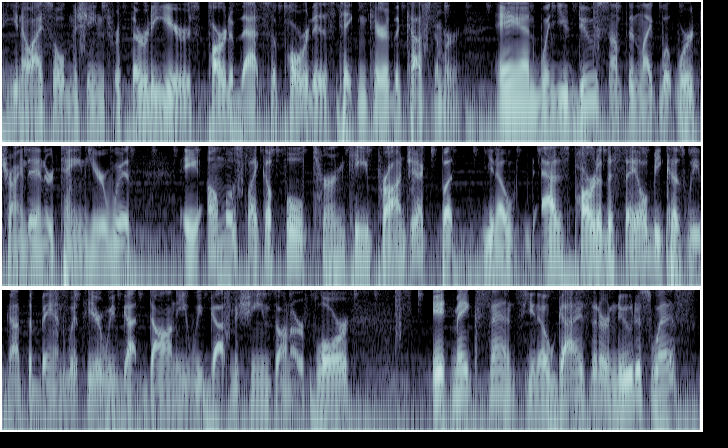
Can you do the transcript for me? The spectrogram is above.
you know i sold machines for 30 years part of that support is taking care of the customer and when you do something like what we're trying to entertain here with a almost like a full turnkey project but you know as part of the sale because we've got the bandwidth here we've got donnie we've got machines on our floor it makes sense. You know, guys that are new to Swiss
